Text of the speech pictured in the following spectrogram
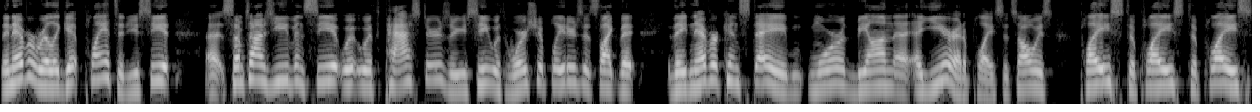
They never really get planted. You see it, uh, sometimes you even see it with, with, pastors or you see it with worship leaders. It's like that they never can stay more beyond a, a year at a place. It's always place to place to place.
